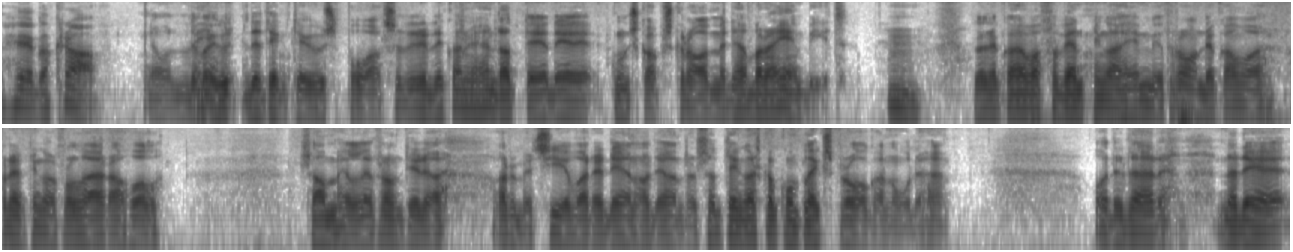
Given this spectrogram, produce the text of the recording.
höga krav? Ja, det, var, det tänkte jag just på. Alltså det, det kan ju hända att det, det är kunskapskrav, men det är bara en bit. Mm. det kan vara förväntningar hemifrån, det kan vara förväntningar från lärarhåll, samhälle, framtida arbetsgivare, det ena och det andra. Så det är en ganska komplex fråga nog det här. Och det där, när det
